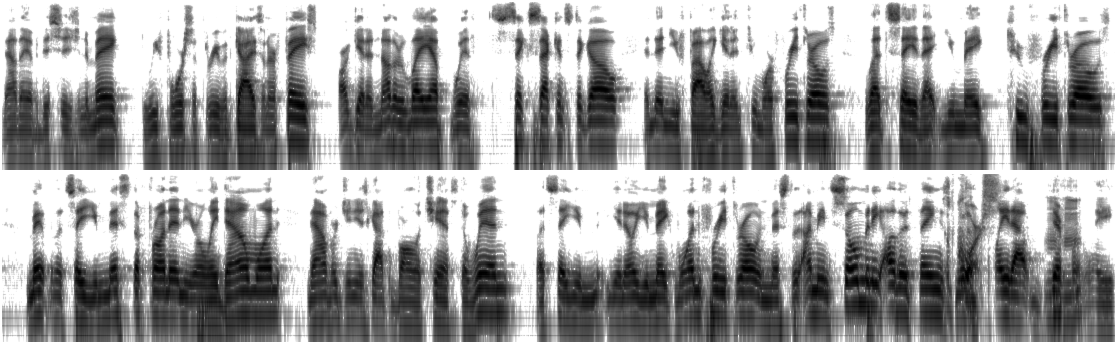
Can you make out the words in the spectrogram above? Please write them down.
Now they have a decision to make. Do we force a three with guys in our face or get another layup with six seconds to go and then you foul again and two more free throws? let's say that you make two free throws. Let's say you miss the front end, you're only down one. Now Virginia's got the ball and a chance to win. Let's say you you know you make one free throw and miss the. I mean, so many other things Of would have played out Mhm. differently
